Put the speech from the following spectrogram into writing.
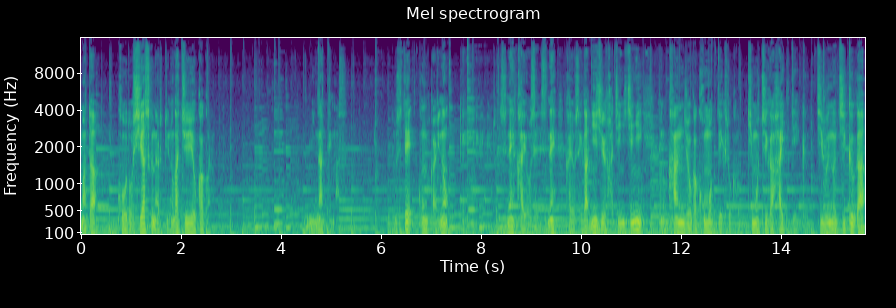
また行動しやすくなるというのが14日からになっています。そして今回の、えーとですね、海洋星ですね。海洋星が28日にこの感情がこもっていくとか気持ちが入っていく自分の軸が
